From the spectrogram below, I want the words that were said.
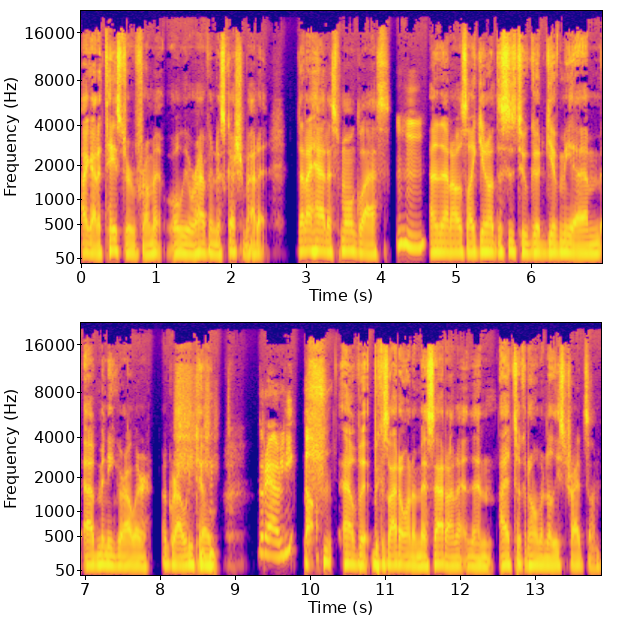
I got a taster from it while we were having a discussion about it. Then I had a small glass, Mm-hmm. and then I was like, you know, this is too good. Give me a, a mini growler, a growlito, Graulito. of it because I don't want to miss out on it. And then I took it home and at least tried some.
